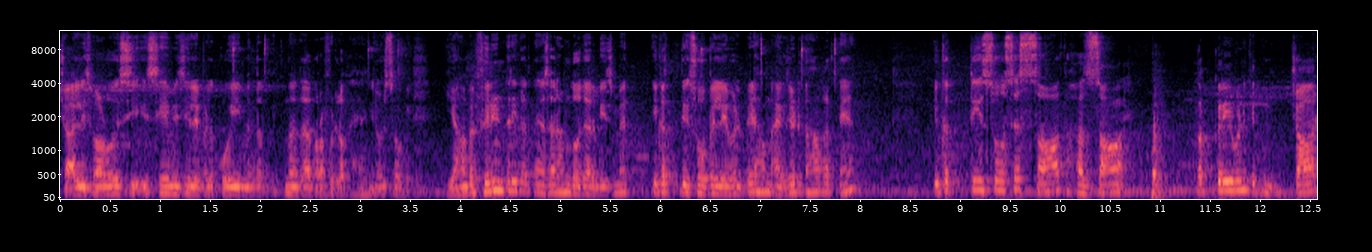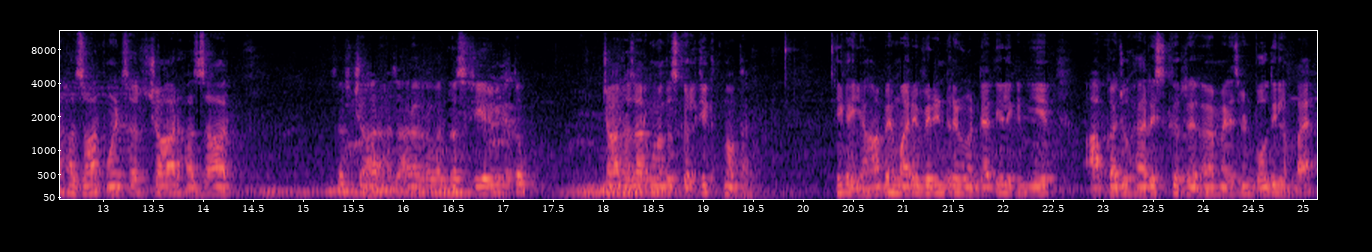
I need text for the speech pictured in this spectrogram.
चालीस बार। इसी सेम इसी लेवल कोई मतलब इतना ज़्यादा प्रॉफिट लॉस है नहीं उससे ओके यहाँ पे फिर एंट्री करते हैं सर हम 2020 में। इकतीस सौ पे लेवल पे हम एग्जिट कहाँ करते हैं? इकतीस सौ से सात हज़ार, तकरीबन कितने? चार हज़ार पॉइंट सर चार हज़ार। सर चार हज़ार, अगर अगर दस शेयर भी है तो चार हज़ार गुना दस कर लीजिए कितना होता है? ठीक है यहाँ पे हमारी फिर इंटरव्यू बन जाती है लेकिन ये आपका जो है रिस्क मैनेजमेंट बहुत ही लंबा है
